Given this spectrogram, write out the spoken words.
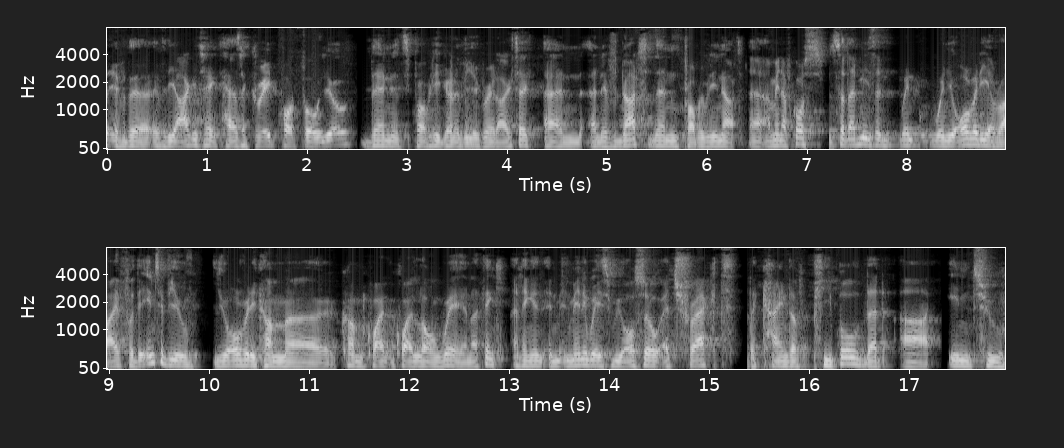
if the if the architect has a great portfolio, then it's probably going to be a great architect, and and if not, then probably not. Uh, I mean, of course. So that means that when when you already arrive for the interview, you already come uh, come quite quite a long way. And I think I think in, in many ways we also attract the kind of people that are into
